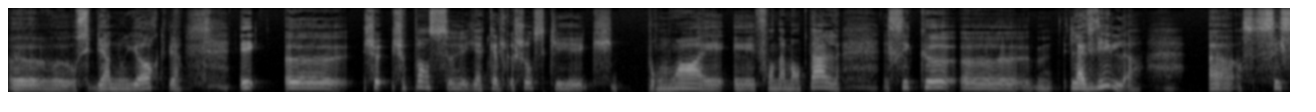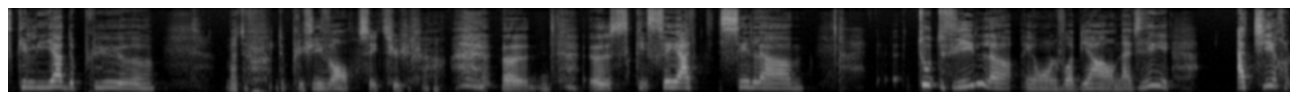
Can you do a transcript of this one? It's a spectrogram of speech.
aussi bien New York. Et je, pense qu'il y a quelque chose qui, pour moi est fondamental, c'est que la ville, c'est ce qu'il y a de plus bah, de, plus vivant, sais-tu. euh, euh c'est la toute ville, et on le voit bien en Asie, attire,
